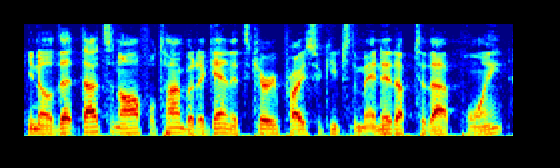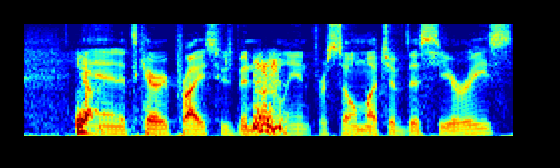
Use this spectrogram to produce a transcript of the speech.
you know that that's an awful time. But again, it's Carey Price who keeps them in it up to that point. Yeah. And it's Carey Price who's been brilliant for so much of this series.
